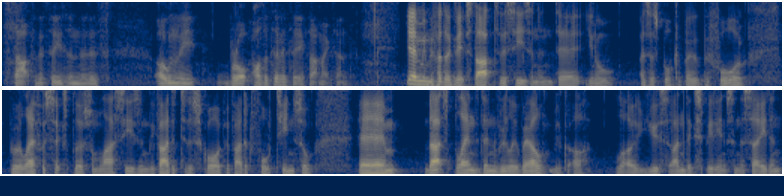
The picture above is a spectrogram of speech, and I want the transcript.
start to the season that has only brought positivity, if that makes sense? Yeah, I mean, we've had a great start to the season, and, uh, you know, as I spoke about before, we were left with six players from last season. We've added to the squad, we've added 14. So um, that's blended in really well. We've got a lot of youth and experience in the side, and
